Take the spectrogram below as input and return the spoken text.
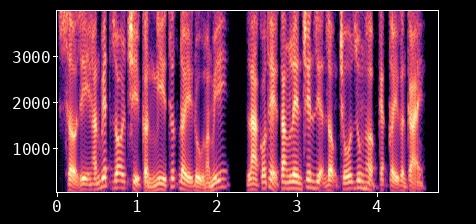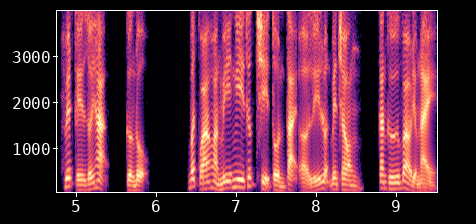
sở dĩ hắn biết do chỉ cần nghi thức đầy đủ hòa mỹ là có thể tăng lên trên diện rộng chỗ dung hợp kẹt cậy gần cải huyết kế giới hạn, cường độ. Bất quá hoàn mỹ nghi thức chỉ tồn tại ở lý luận bên trong, căn cứ vào điểm này,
